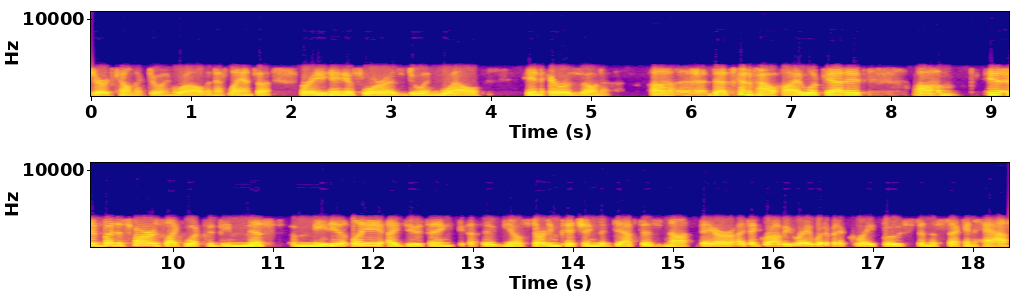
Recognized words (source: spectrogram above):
Jarred Kelenic doing well in Atlanta or Eugenio Suarez doing well in Arizona. Uh, that's kind of how I look at it. Um, but as far as like what could be missed immediately, I do think uh, you know starting pitching, the depth is not there. I think Robbie Ray would have been a great boost in the second half.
